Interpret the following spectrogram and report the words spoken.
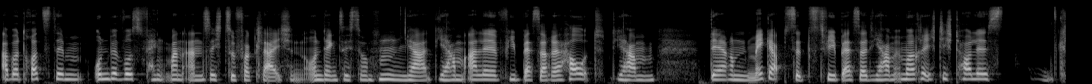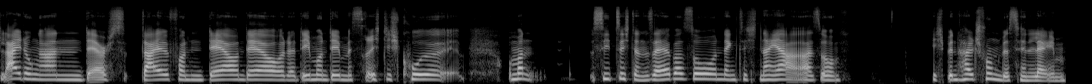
aber trotzdem unbewusst fängt man an, sich zu vergleichen und denkt sich so, hm, ja, die haben alle viel bessere Haut, die haben deren Make-up sitzt viel besser. Die haben immer richtig tolle Kleidung an. Der Style von der und der oder dem und dem ist richtig cool. Und man sieht sich dann selber so und denkt sich, naja, also ich bin halt schon ein bisschen lame.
